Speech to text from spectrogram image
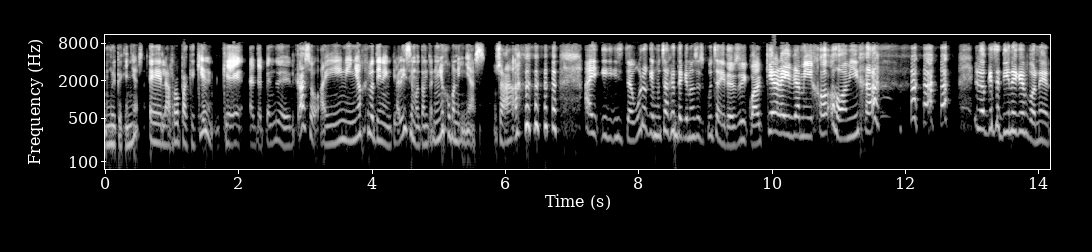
muy pequeñas, eh, la ropa que quieren, que depende del caso. Hay niños que lo tienen clarísimo, tanto niños como niñas. O sea, hay, y seguro que mucha gente que nos escucha dice, sí, cualquiera le dice a mi hijo o a mi hija lo que se tiene que poner.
